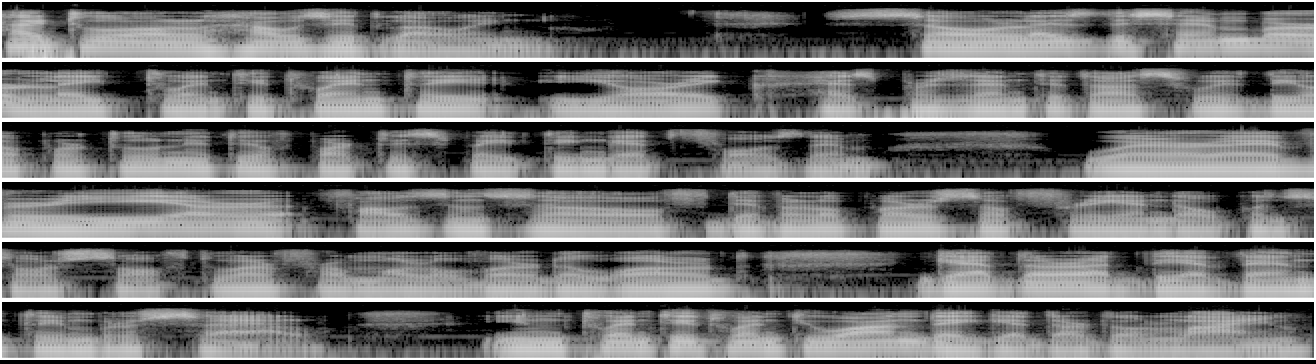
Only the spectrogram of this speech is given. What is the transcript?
Hi to all, how's it going? So last December, late 2020, Yorick has presented us with the opportunity of participating at FOSDEM, where every year thousands of developers of free and open source software from all over the world gather at the event in Brussels. In 2021, they gathered online.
